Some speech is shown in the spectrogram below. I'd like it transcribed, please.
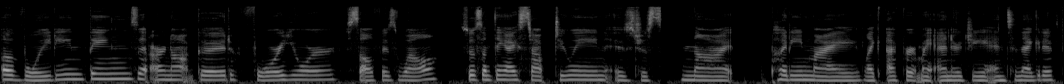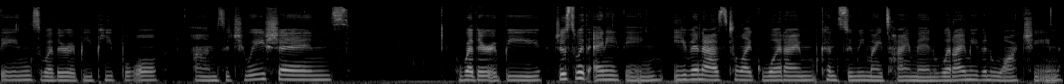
avoiding things that are not good for yourself as well. So, something I stopped doing is just not putting my like effort, my energy into negative things, whether it be people, um, situations, whether it be just with anything, even as to like what I'm consuming my time in, what I'm even watching.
